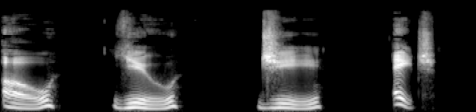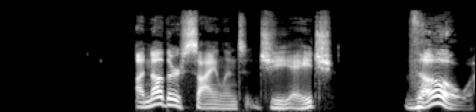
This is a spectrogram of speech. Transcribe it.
O U G H. Another silent GH, though.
